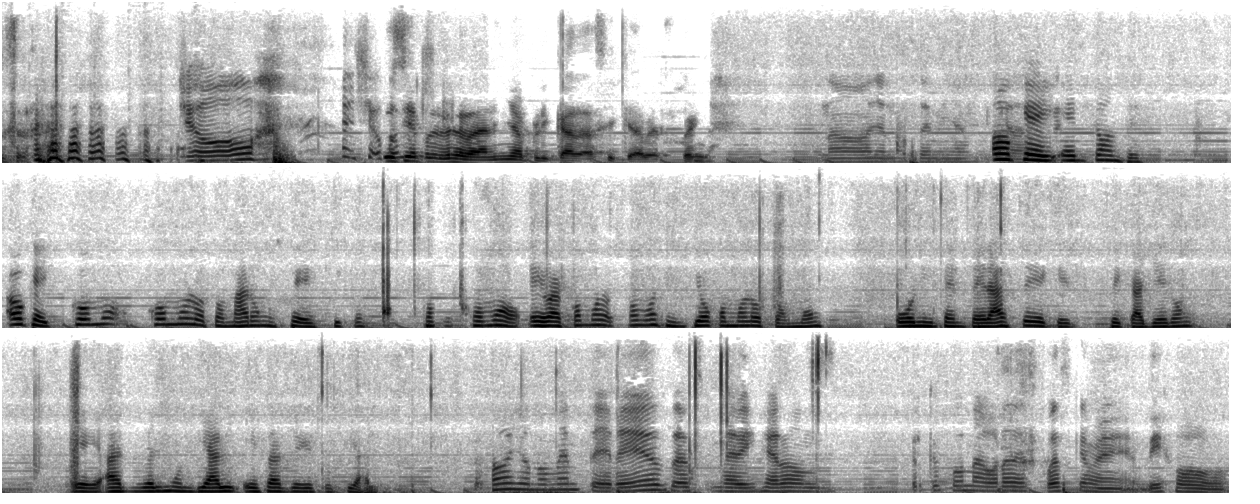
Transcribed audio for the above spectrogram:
Yo. yo Tú siempre eres la niña aplicada, así que a ver, venga. no, yo no soy niña. Ok, entonces, ok, ¿cómo, cómo lo tomaron ustedes, chicos? ¿Cómo, cómo- Eva, cómo, cómo sintió, cómo lo tomó? ¿O ni te enteraste de que se cayeron eh, a nivel mundial esas redes sociales? No, yo no me enteré. Me dijeron, creo que fue una hora después que me dijo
